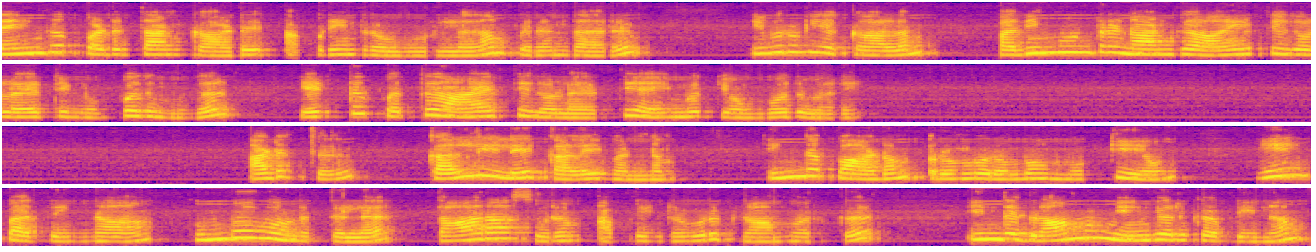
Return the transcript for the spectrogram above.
செங்கப்படுத்தான் காடு அப்படின்ற ஊர்ல தான் பிறந்தாரு. இவருடைய காலம் பதிமூன்று நான்கு ஆயிரத்தி தொள்ளாயிரத்தி முப்பது முதல் எட்டு பத்து ஆயிரத்தி தொள்ளாயிரத்தி ஐம்பத்தி ஒன்பது வரை. அடுத்து கல்லிலே கலைவண்ணம். இந்த பாடம் ரொம்ப ரொம்ப முக்கியம். ஏன் பார்த்தீங்கன்னா கும்பகோணத்துல தாராசுரம் அப்படின்ற ஒரு கிராமம் இருக்கு. இந்த கிராமம் எங்க இருக்கு அப்படின்னா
